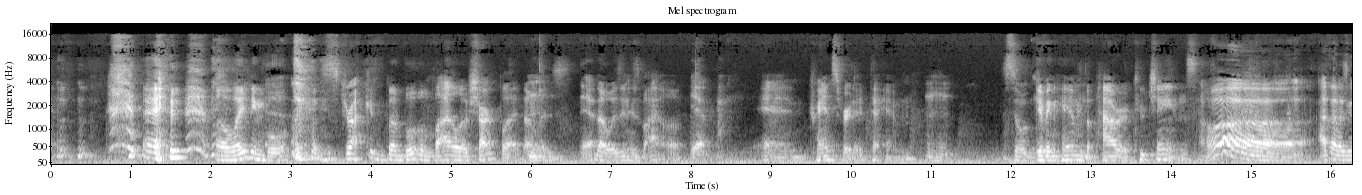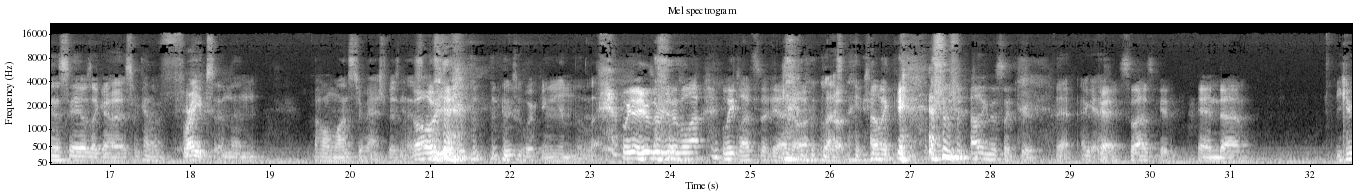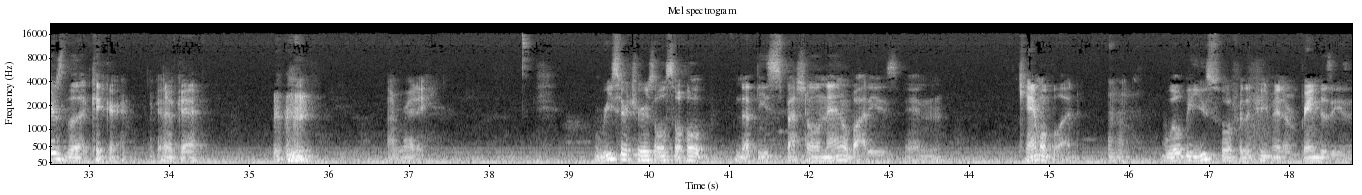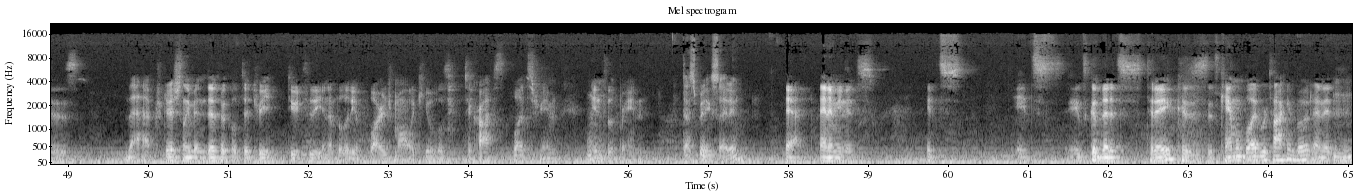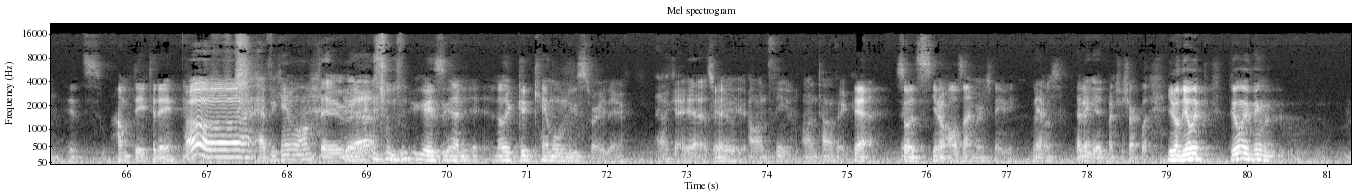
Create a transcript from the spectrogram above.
and a lightning bolt struck the vial of shark blood that Mhm. was Yeah. that was in his vial yeah. and transferred it to him. hmm So giving him the power of two chains. Oh, I thought I was gonna say it was like a some kind of fright, and then the whole monster mash business. Oh, yeah. who's working in the lab? Oh yeah, he was working in the lab late last night. Yeah, no, Last no. night. I like I like this one too. Yeah. Okay. Okay, so that's good. And um, here's the kicker. Okay. Okay. I'm ready. Researchers also hope that these special nanobodies in camel blood Mhm. will be useful for the treatment of brain diseases that have traditionally been difficult to treat due to the inability of large molecules to cross the bloodstream Mhm. into the brain. That's pretty exciting. Yeah, and I mean it's it's it's it's good that it's today because it's camel blood we're talking about, and it Mhm. it's Hump Day today. Oh, happy camel hump day, Yeah, right? guys, another good camel news story there. okay, yeah, that's Yeah. very on theme, on topic. Yeah, so Yeah. it's you know Alzheimer's maybe. Who Yeah, knows? that'd be Yeah, good. Bunch of shark blood. You know the only the only thing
